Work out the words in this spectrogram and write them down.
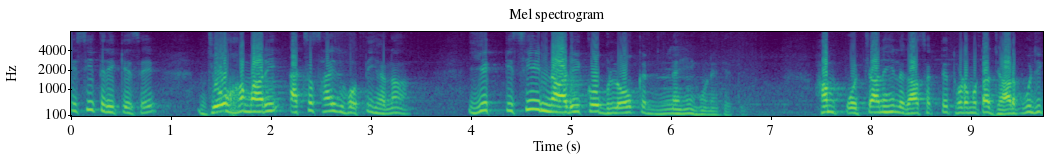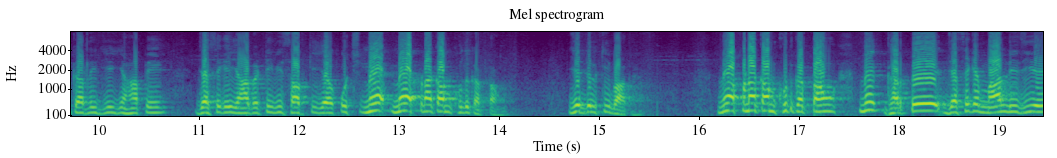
इसी तरीके से जो हमारी एक्सरसाइज होती है ना, ये किसी नाड़ी को ब्लॉक नहीं होने देती। हम पोचा नहीं लगा सकते थोड़ा मोटा झाड़ पूंजी कर लीजिए यहाँ पे, जैसे कि यहाँ पे टीवी साफ़ किया, कुछ। मैं मैं अपना काम खुद करता हूँ। ये दिल की बात है। मैं अपना काम खुद करता हूँ। मैं घर पे, जैसे कि मान लीजिए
